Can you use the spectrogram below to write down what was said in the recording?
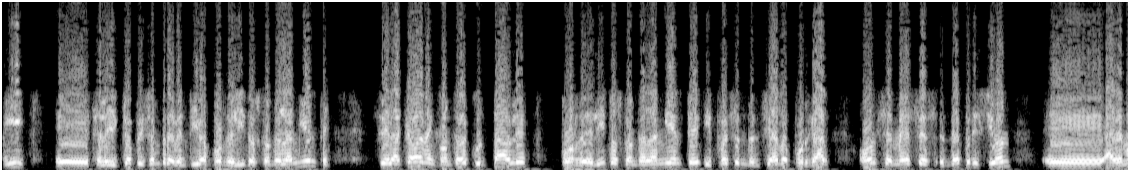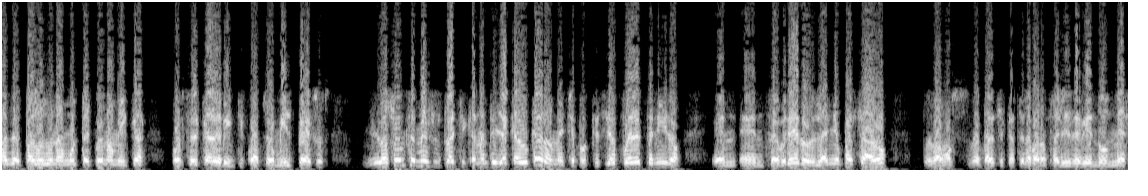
y eh, se le dictó prisión preventiva por delitos contra el ambiente. Se le acaba de encontrar culpable por delitos contra el ambiente y fue sentenciado a purgar 11 meses de prisión, eh, además del pago de una multa económica por cerca de 24 mil pesos. Los 11 meses prácticamente ya caducaron, Meche, porque si él fue detenido en, en febrero del año pasado, pues vamos, me parece que se le van a salir debiendo un mes,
